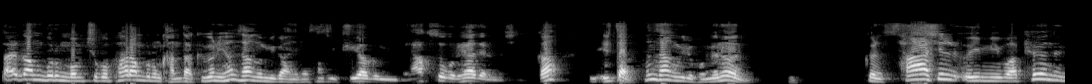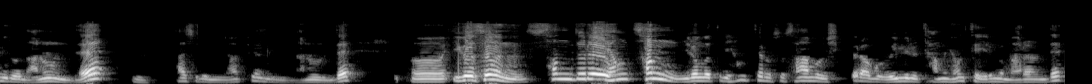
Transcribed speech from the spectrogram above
빨간불은 멈추고 파란불은 간다. 그건 현상 의미가 아니라 사실 귀약 의미입니다. 약속을 해야 되는 것이니까. 일단 현상 의미를 보면은 그건 사실 의미와 표현 의미로 나누는데 사실 의미와 표현 의미로 나누는데 어, 이것은 선들의 형, 선 이런 것들이 형태로서 사물을 식별하고 의미를 담은 형태 이런 걸 말하는데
